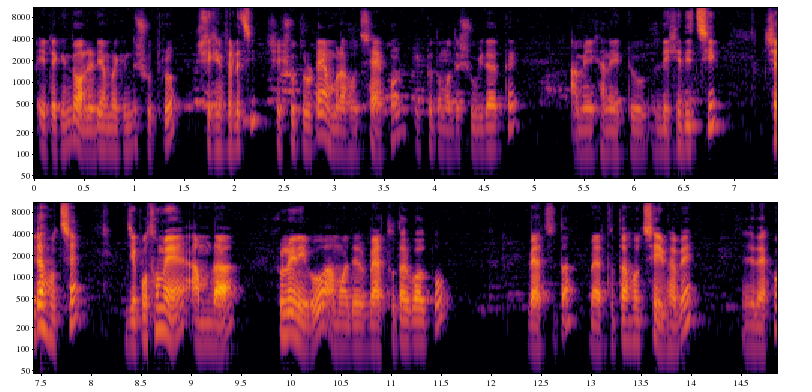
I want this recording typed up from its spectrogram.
এটা কিন্তু অলরেডি আমরা কিন্তু সূত্র শিখে ফেলেছি। সেই সূত্রটাই আমরা হচ্ছে এখন একটু তোমাদের সুবিধার্থে আমি এখানে একটু লিখে দিচ্ছি। সেটা হচ্ছে যে প্রথমে আমরা শুনে নিব আমাদের ব্যর্থতার গল্প। ব্যর্থতা ব্যর্থতা হচ্ছে এইভাবে যে দেখো,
